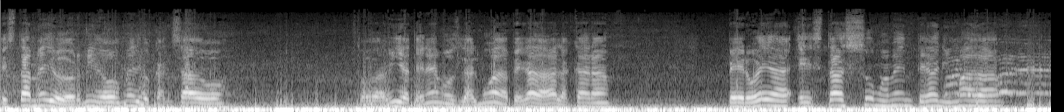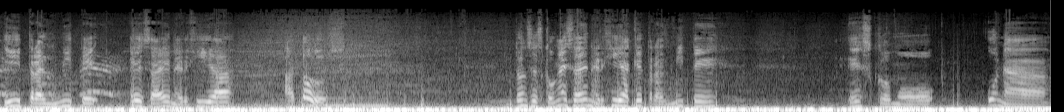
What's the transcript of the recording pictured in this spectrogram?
está medio dormido, medio cansado, todavía tenemos la almohada pegada a la cara, pero ella está sumamente animada y transmite esa energía a todos. Entonces con esa energía que transmite es como una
